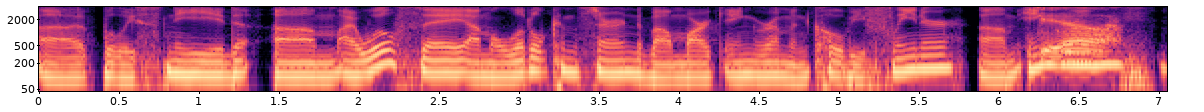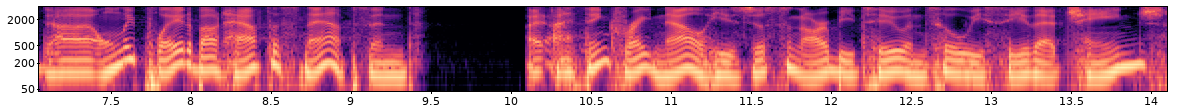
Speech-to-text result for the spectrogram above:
uh, Willie Snead. Um, I will say I'm a little concerned about Mark Ingram and Coby Fleener. Um, Ingram yeah. uh, only played about half the snaps, and I, I think right now he's just an RB two until we see that change.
